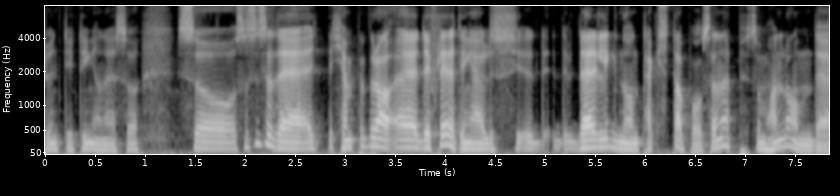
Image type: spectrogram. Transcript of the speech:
rundt de tingene, så, så, så syns jeg det er kjempebra. Eh, Det er flere ting jeg vil. Der ligger noen tekster på Sennep som handler om det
